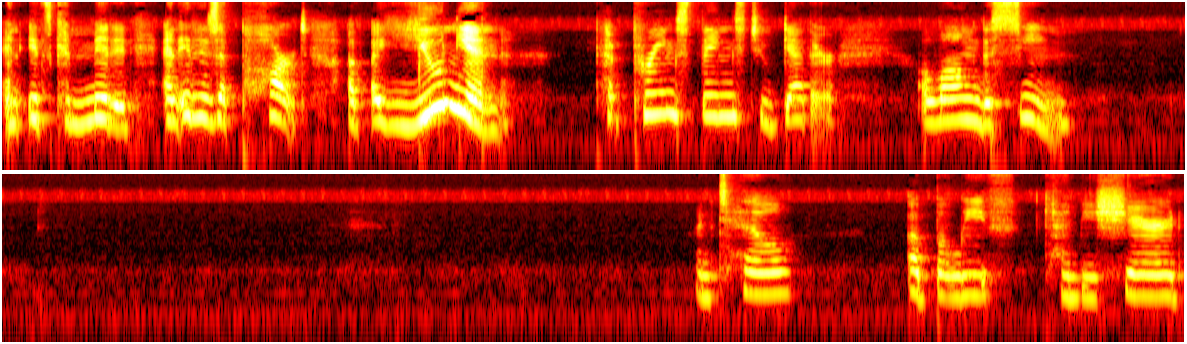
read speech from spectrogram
and it's committed and it is a part of a union that brings things together along the seam. Until a belief can be shared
